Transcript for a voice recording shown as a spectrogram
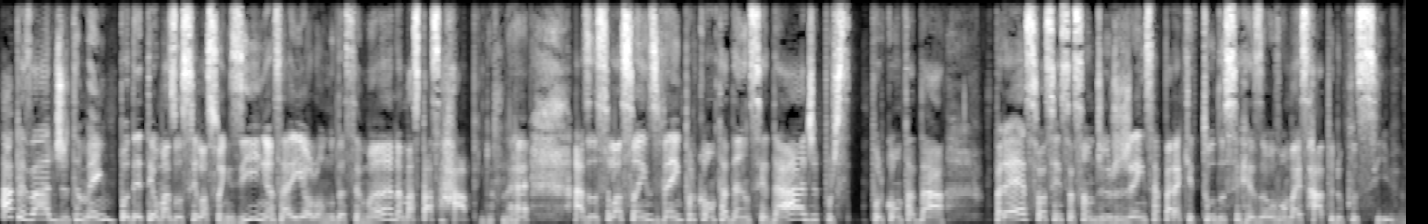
Apesar de também poder ter umas oscilaçõezinhas aí ao longo da semana, mas passa rápido, né? As oscilações vêm por conta da ansiedade, por, por conta da pressa ou a sensação de urgência para que tudo se resolva o mais rápido possível.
